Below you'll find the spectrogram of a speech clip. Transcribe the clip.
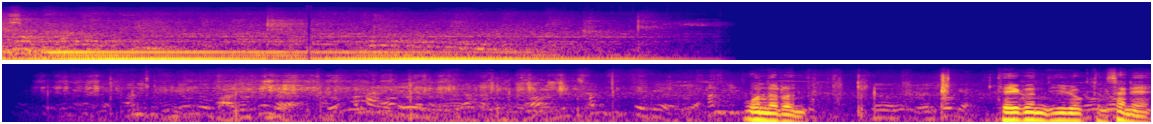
있습니다. 오늘은 대근 이륙 등산에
